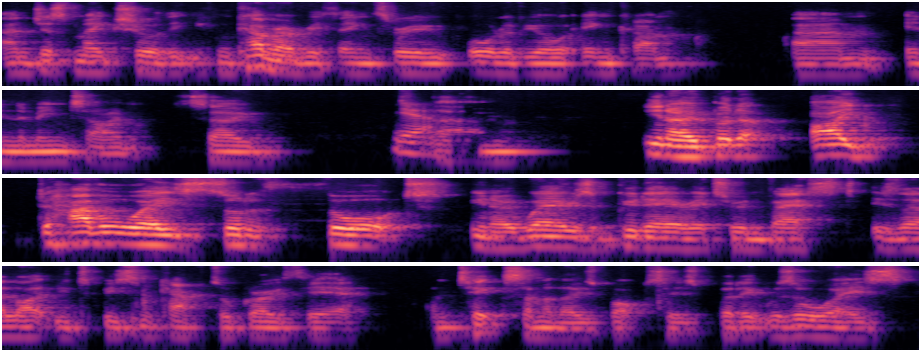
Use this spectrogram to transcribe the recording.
and just make sure that you can cover everything through all of your income um, in the meantime so yeah um, you know but i have always sort of thought you know where is a good area to invest is there likely to be some capital growth here and tick some of those boxes but it was always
